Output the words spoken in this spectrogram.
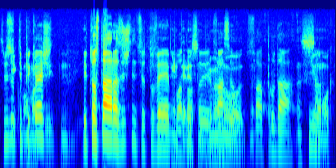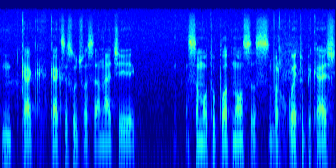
В смисъл И ти пикаеш ти- и то става различни цветове платното и това се това продава. Само, как, как се случва сега? Значи, самото платно, с, върху което пикаеш,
